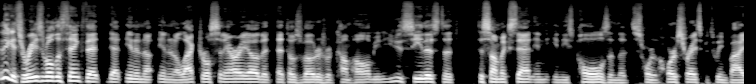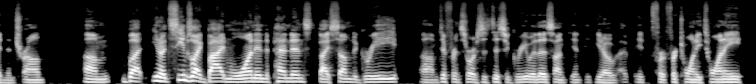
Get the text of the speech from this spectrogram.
I think it's reasonable to think that that in an in an electoral scenario that that those voters would come home. You, you see this to to some extent in in these polls and the sort of horse race between Biden and Trump. Um, but you know, it seems like Biden won independents by some degree. Um, different sources disagree with this on in, you know it, for for 2020.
